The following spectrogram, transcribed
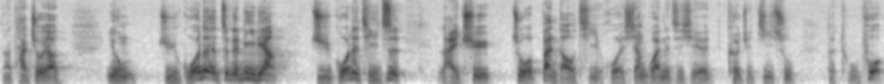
啊，他就要用。举国的这个力量，举国的体制来去做半导体或相关的这些科学技术的突破，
